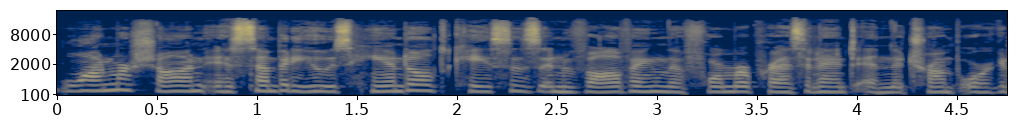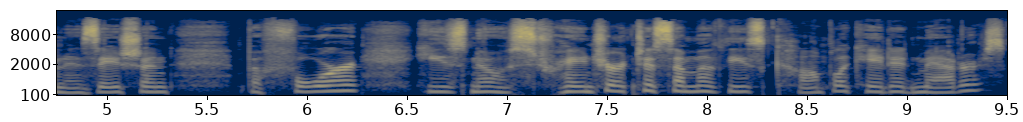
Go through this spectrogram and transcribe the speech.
Juan Merchan, is somebody who has handled cases involving the former president and the Trump organization before. He's no stranger to some of these complicated matters.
